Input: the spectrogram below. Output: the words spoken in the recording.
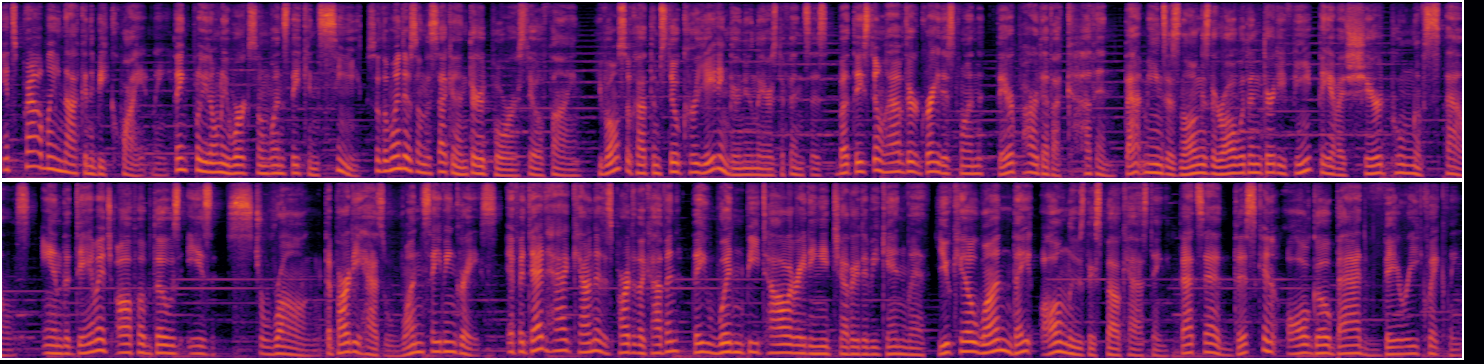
it's probably not going to be quietly. Thankfully it only works on ones they can see, so the windows on the second and third floor are still fine. You've also got them still creating their new lair's defenses, but they still have their greatest one, they're part of a coven. That means as long as they're all within 30 feet, they have a shared pool of spells, and the damage off of those is strong. The party has one saving grace. If a dead hag counted as part of the coven, they wouldn't be tolerating each other to begin with. You kill one, they all lose their spellcasting. That said, this can all go bad very quickly.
